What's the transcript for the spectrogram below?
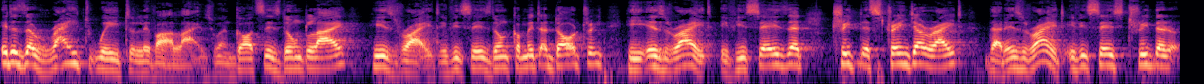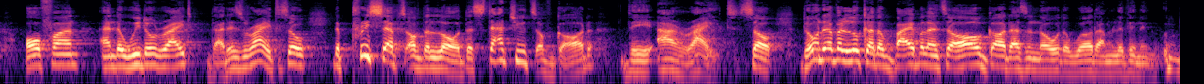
it is the right way to live our lives. When God says don't lie, He's right. If He says don't commit adultery, He is right. If He says that treat the stranger right, that is right. If He says treat the orphan and the widow right, that is right. So the precepts of the Lord, the statutes of God, they are right. So don't ever look at the Bible and say, oh, God doesn't know the world I'm living in.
